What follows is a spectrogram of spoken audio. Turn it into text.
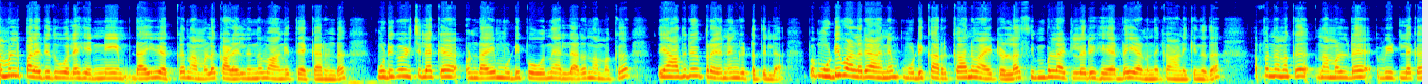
നമ്മൾ പലരും ഇതുപോലെ ഹെന്നയും ഡൈയും ഒക്കെ നമ്മൾ കടയിൽ നിന്ന് വാങ്ങി തേക്കാറുണ്ട് മുടി കൊഴിച്ചിലൊക്കെ ഉണ്ടായി മുടി പോകുന്ന അല്ലാതെ നമുക്ക് യാതൊരു പ്രയോജനം കിട്ടത്തില്ല. അപ്പോൾ മുടി വളരാനും മുടി കറുക്കാനുമായിട്ടുള്ള സിമ്പിളായിട്ടുള്ള ഒരു ഹെയർ ഡേ ആണെന്ന് കാണിക്കുന്നത്. അപ്പോൾ നമുക്ക് നമ്മളുടെ വീട്ടിലൊക്കെ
